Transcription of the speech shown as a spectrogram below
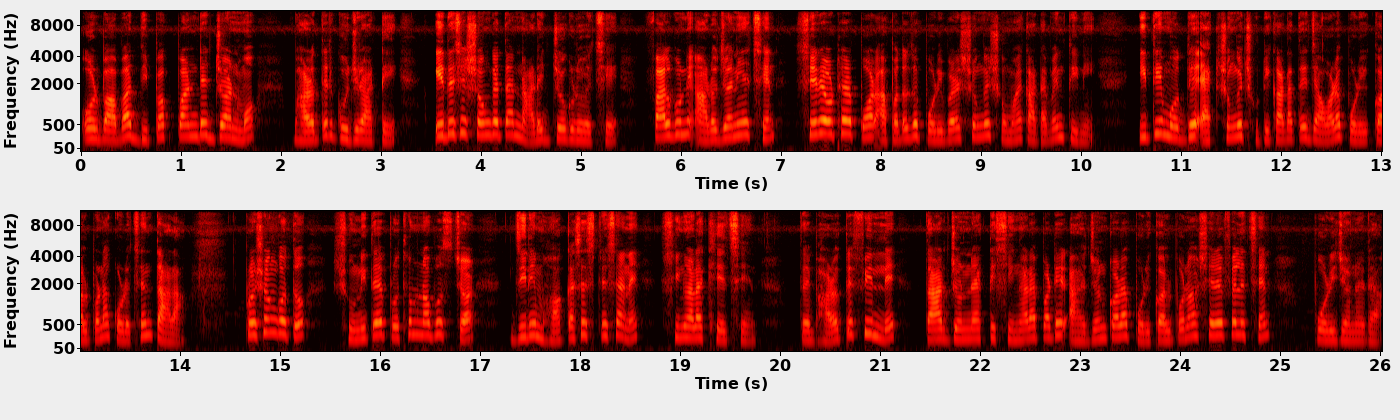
ওর বাবা দীপক পাণ্ডের জন্ম ভারতের গুজরাটে। এদেশের সঙ্গে তার নারীর যোগ রয়েছে। ফাল্গুনি আরও জানিয়েছেন, সেরে ওঠার পর আপাতত পরিবারের সঙ্গে সময় কাটাবেন তিনি। ইতিমধ্যে একসঙ্গে ছুটি কাটাতে যাওয়ার পরিকল্পনা করেছেন তারা। প্রসঙ্গত, সুনিতার প্রথম নভশ্চর, যিনি মহাকাশের স্টেশনে সিঙ্গারা খেয়েছেন, তাই ভারতে ফিরলে তার জন্য একটি সিঙ্গারা পার্টির আয়োজন করার পরিকল্পনাও সেরে ফেলেছেন পরিজনেরা।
